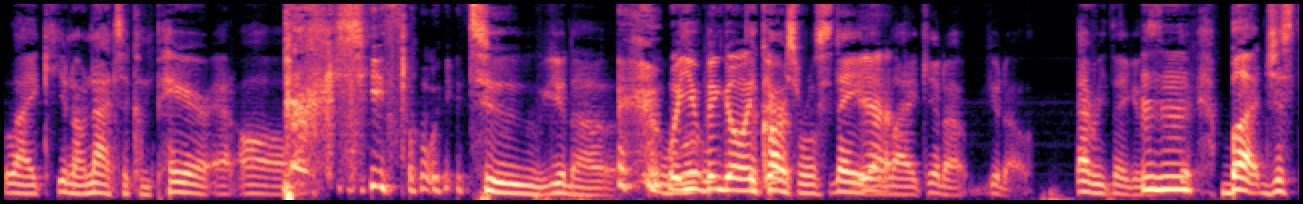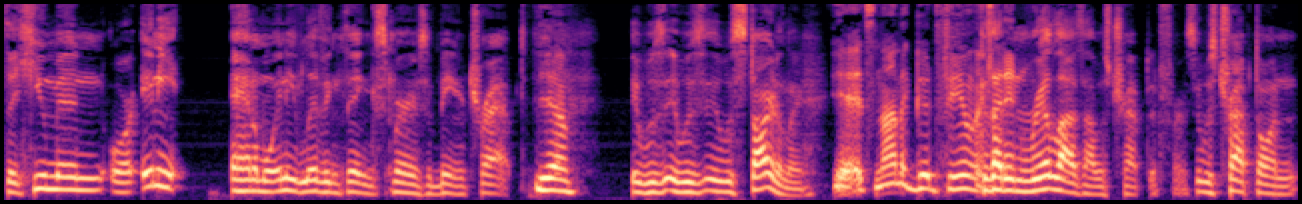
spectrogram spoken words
like you know not to compare at all Jeez Louise. to you know What you've been going the through. carceral state Yeah. and like you know you know everything is Mhm. but just the human or any animal any living thing experience of being trapped Yeah. it was it was it was startling Yeah, it's not a good feeling. because i didn't realize i was trapped at first it was trapped on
